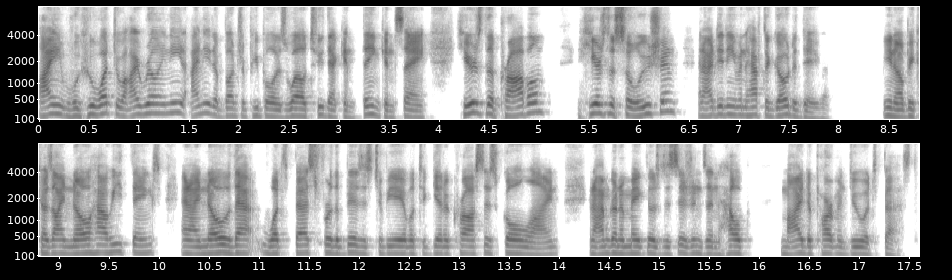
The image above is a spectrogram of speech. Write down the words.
I who what do I really need? I need a bunch of people as well too that can think and say, here's the problem, here's the solution, and I didn't even have to go to David you know, because I know how he thinks and I know that what's best for the business to be able to get across this goal line. And I'm going to make those decisions and help my department do what's best.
